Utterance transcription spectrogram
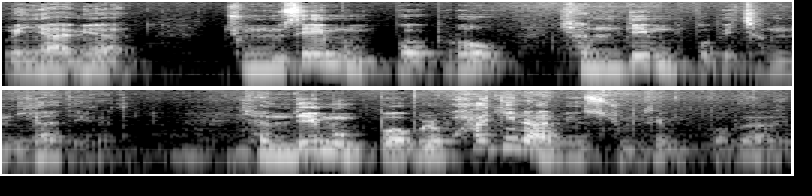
왜냐하면 중세 문법으로 현대 문법이 정리가 되거든요. 현대 문법을 확인하면서 중세 문법을.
